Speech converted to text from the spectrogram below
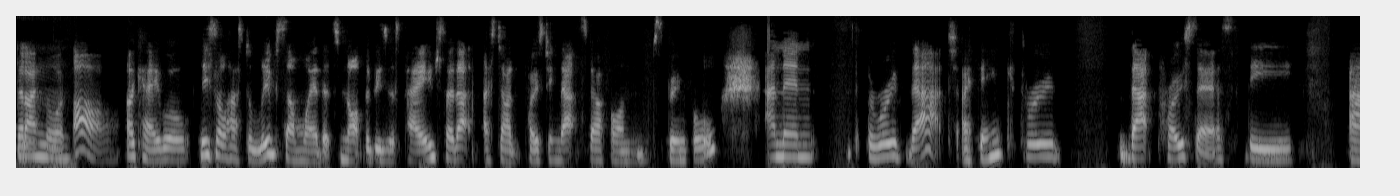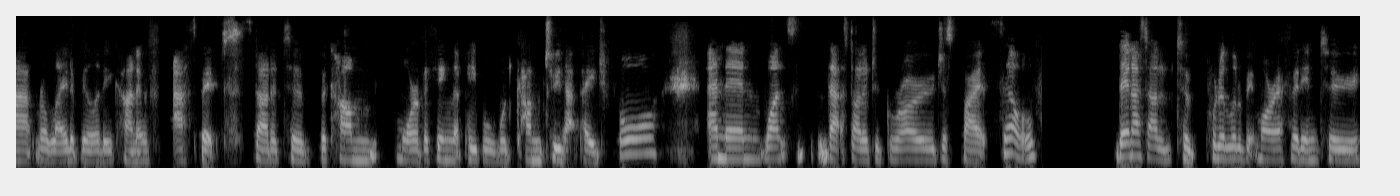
that mm. I thought, oh, okay, well, this all has to live somewhere that's not the business page. So that I started posting that stuff on Spoonful. And then through that, I think, through that process, the uh, relatability kind of aspect started to become more of a thing that people would come to that page for. And then once that started to grow just by itself, then I started to put a little bit more effort into,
